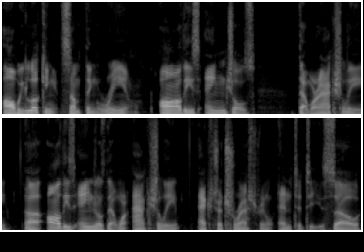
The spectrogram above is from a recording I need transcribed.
are we looking at something real? Are these angels that were actually, uh, all these angels that were actually extraterrestrial entities? So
